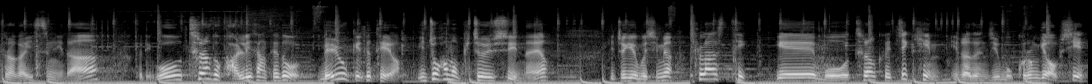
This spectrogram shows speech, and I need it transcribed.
들어가 있습니다. 그리고 트렁크 관리 상태도 매우 깨끗해요. 이쪽 한번 비춰줄 수 있나요? 이쪽에 보시면 플라스틱의 뭐 트렁크의 찍힘이라든지 뭐 그런 게 없이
